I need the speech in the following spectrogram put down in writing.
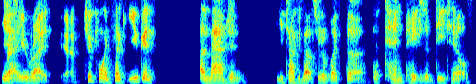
yeah, Rescue you're right. Yeah. Two points. Like you can imagine, you talked about sort of like the the ten pages of details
